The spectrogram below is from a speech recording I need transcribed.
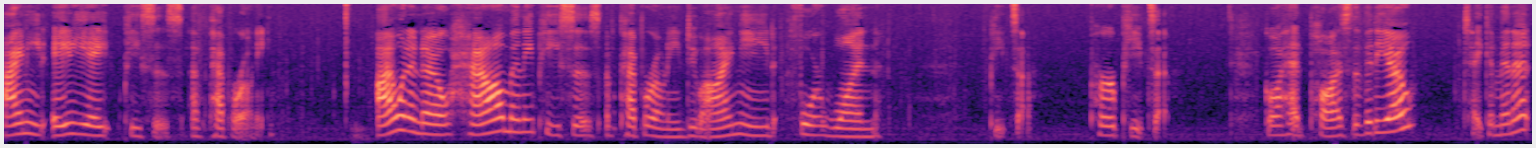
I need 88 pieces of pepperoni. I want to know how many pieces of pepperoni do I need for one pizza, per pizza. Go ahead, pause the video, take a minute,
